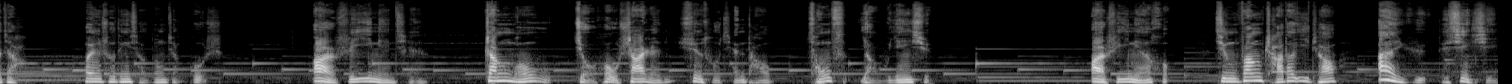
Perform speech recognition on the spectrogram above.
家好，欢迎收听小东讲故事。二十一年前，张某武酒后杀人，迅速潜逃，从此杳无音讯。二十一年后，警方查到一条暗语的信息：“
